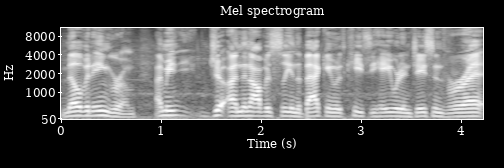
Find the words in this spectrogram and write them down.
Melvin Ingram. I mean, and then obviously in the back end with Casey Hayward and Jason Verrett,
